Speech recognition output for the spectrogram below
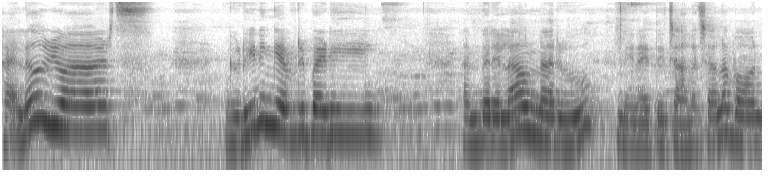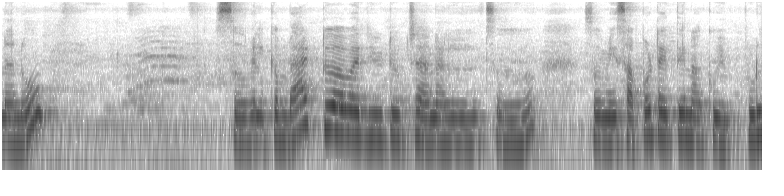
Hello viewers good evening everybody అందరు ఎలా ఉన్నారు? నేనైతే చాలా చాలా బాగున్నాను. So welcome back to our YouTube channel so so మీ సపోర్ట్ అయితే నాకు ఎప్పుడు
